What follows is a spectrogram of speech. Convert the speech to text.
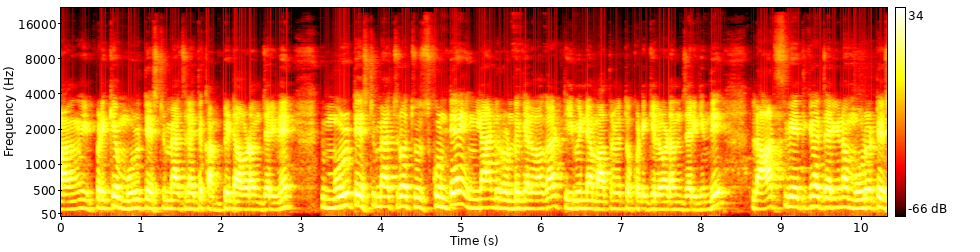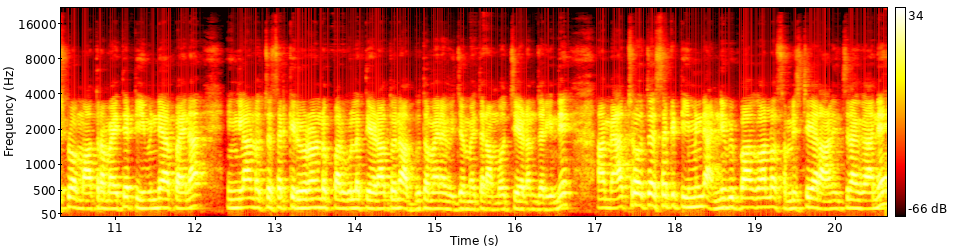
భాగంగా ఇప్పటికే మూడు టెస్ట్ మ్యాచ్లు అయితే కంప్లీట్ అవ్వడం జరిగినాయి. ఈ మూడు టెస్ట్ మ్యాచ్లో చూసుకుంటే ఇంగ్లాండ్ రెండు గెలవగా టీమిండియా మాత్రమే ఒకటి గెలవడం జరిగింది. లార్డ్స్ వేదికగా జరిగిన మూడో టెస్ట్లో మాత్రమైతే టీమిండియా పైన ఇంగ్లాండ్ వచ్చేసరికి ఇరవై రెండు పరుగుల తేడాతోనే అద్భుతమైన విజయం అయితే నమోదు చేయడం జరిగింది. ఆ మ్యాచ్లో వచ్చేసరికి టీమిండియా అన్ని విభాగాల్లో సమిష్టిగా రాణించినా కానీ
